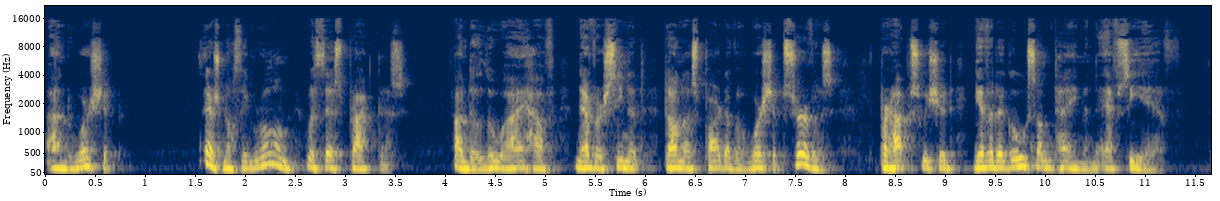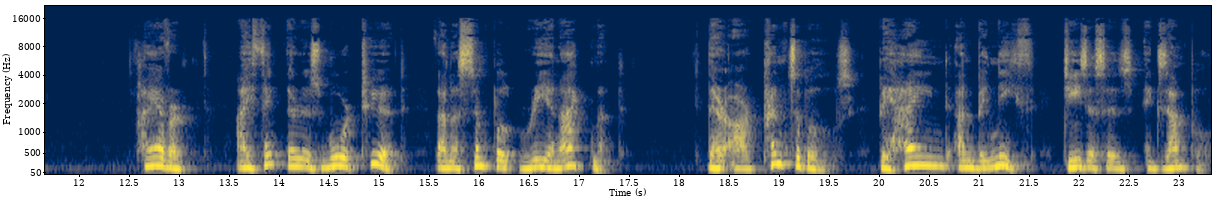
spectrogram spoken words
and worship. There's nothing wrong with this practice, and although I have never seen it done as part of a worship service, perhaps we should give it a go sometime in FCF. However, I think there is more to it than a simple reenactment. There are principles behind and beneath Jesus' example.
